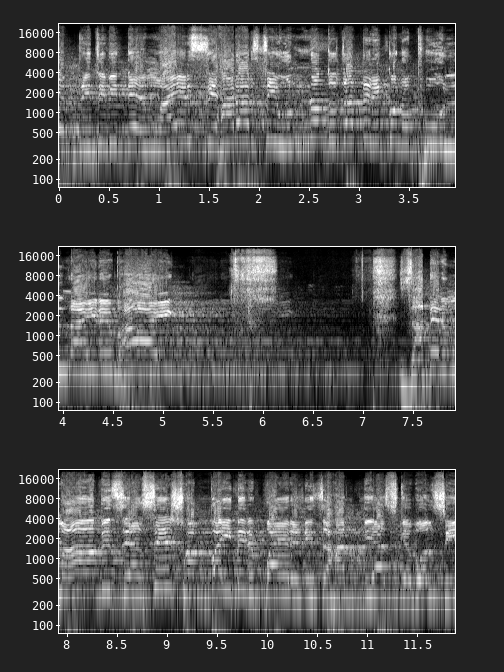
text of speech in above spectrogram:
এ পৃথিবীতে মায়ের জাতের ফুল নাই রে ভাই। যাদের মা বেঁচে আছে, সব ভাইদের পায়ের নিচে হাত দিয়ে আজকে বলছি,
